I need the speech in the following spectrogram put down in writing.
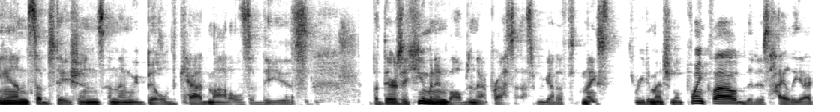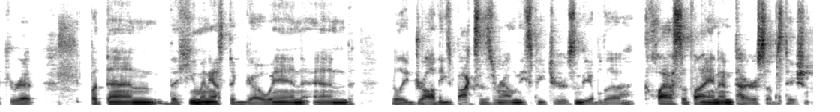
and substations, and then we build CAD models of these. But there's a human involved in that process. We've got a nice three dimensional point cloud that is highly accurate, but then the human has to go in and really draw these boxes around these features and be able to classify an entire substation.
